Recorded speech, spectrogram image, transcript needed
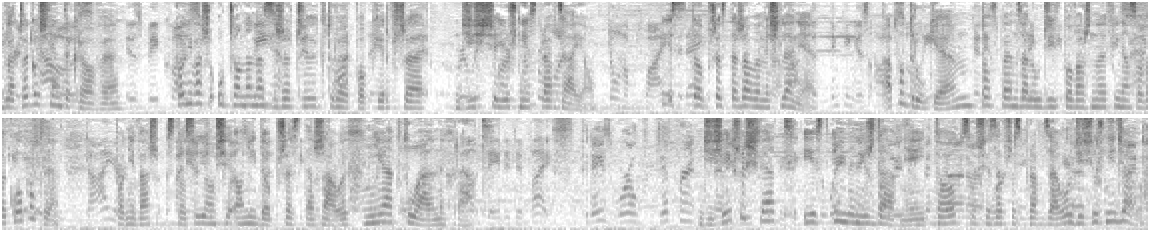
Dlaczego święte krowy? Ponieważ uczono nas rzeczy, które po pierwsze dziś się już nie sprawdzają. Jest to przestarzałe myślenie. A po drugie, to wpędza ludzi w poważne finansowe kłopoty, ponieważ stosują się oni do przestarzałych, nieaktualnych rad. Dzisiejszy świat jest inny niż dawniej. To, co się zawsze sprawdzało, dziś już nie działa.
